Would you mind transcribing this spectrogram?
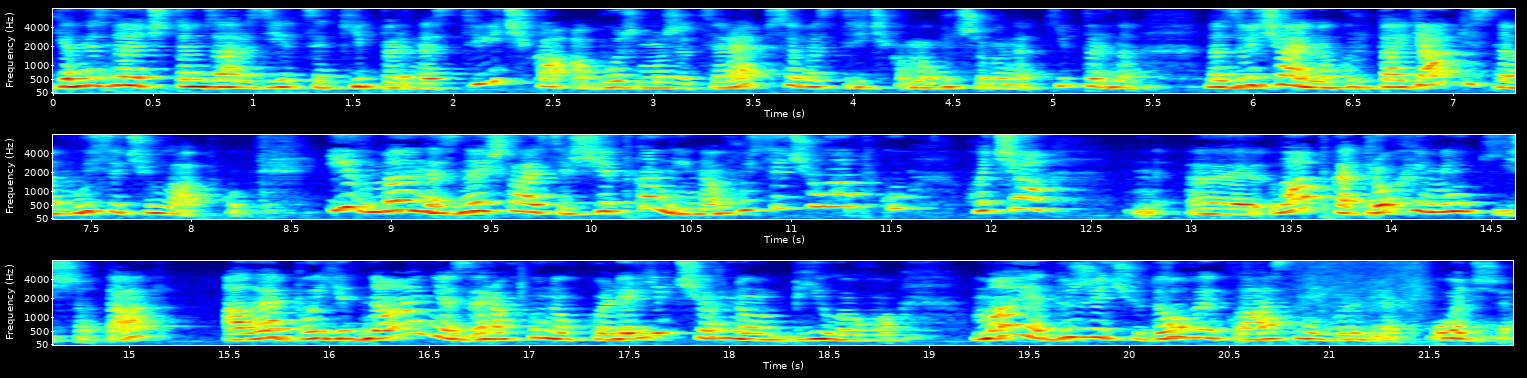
Я не знаю, чи там зараз є це кіперна стрічка, або ж може це репсова стрічка, мабуть, що вона кіперна. Надзвичайно крута, якісна в гусячу лапку. І в мене знайшлася ще тканина в гусячу лапку, хоча е, лапка трохи мілкіша, так? Але поєднання за рахунок кольорів чорно-білого має дуже чудовий класний вигляд. Отже,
